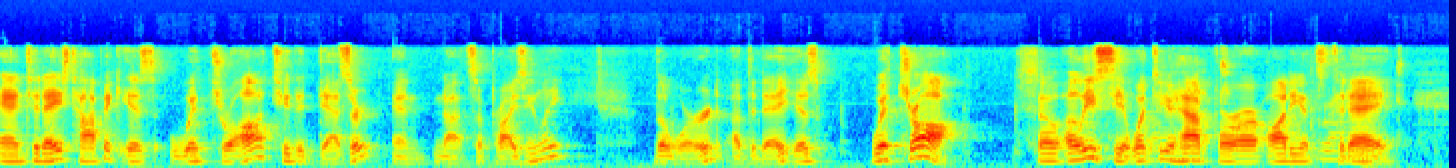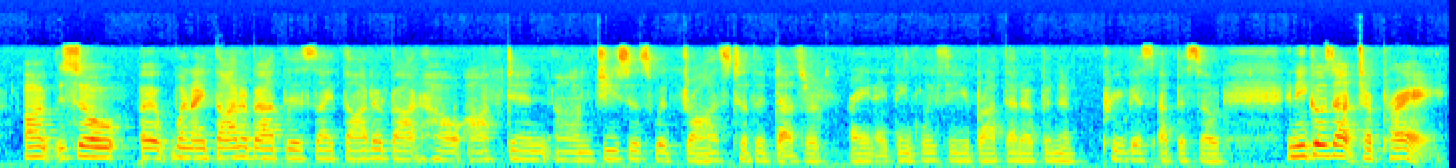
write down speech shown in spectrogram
And today's topic is withdraw to the desert. And not surprisingly, the word of the day is withdraw. So, Alicia, what do you have for our audience today? Um, so uh, when I thought about this, I thought about how often um, Jesus withdraws to the desert, right? I think Lisa, you brought that up in a previous episode, and he goes out to pray.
